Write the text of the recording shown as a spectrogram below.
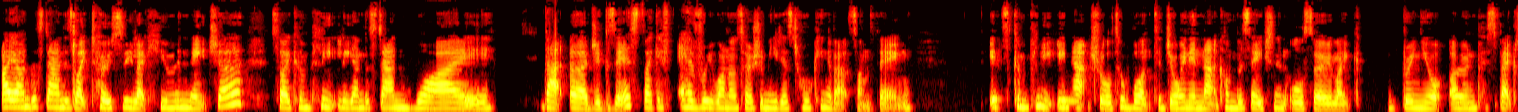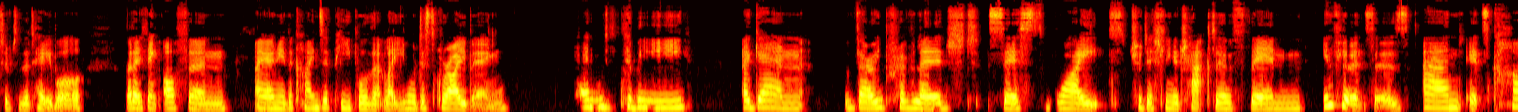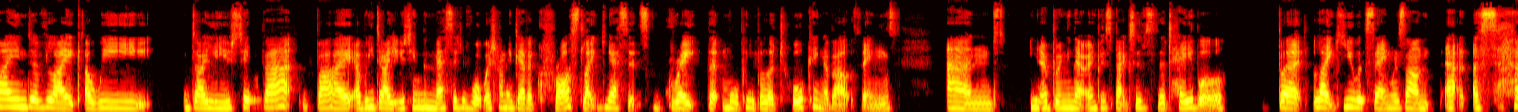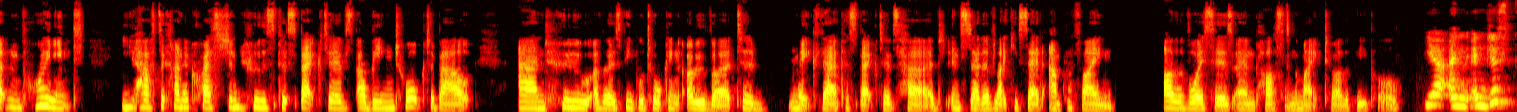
I understand is like totally like human nature. So I completely understand why that urge exists. Like if everyone on social media is talking about something, it's completely natural to want to join in that conversation and also like bring your own perspective to the table. But I think often only the kinds of people that like you're describing tend to be again very privileged, cis, white, traditionally attractive, thin influences. And it's kind of like, are we diluting that by, are we diluting the message of what we're trying to get across? Like, yes, it's great that more people are talking about things and, you know, bringing their own perspectives to the table. But like you were saying, Razan, at a certain point, you have to kind of question whose perspectives are being talked about and who are those people talking over to make their perspectives heard instead of, like you said, amplifying other voices and passing the mic to other people. Yeah, and, and just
